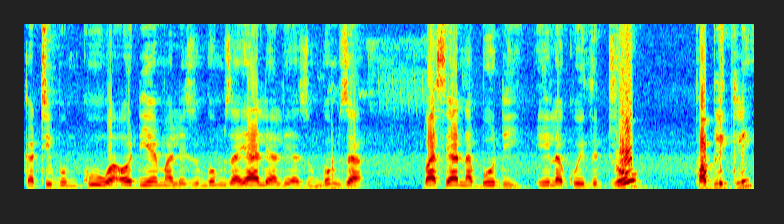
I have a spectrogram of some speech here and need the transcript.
katibu mkuu wa ODM alizungumza yale aliyazungumza, basi ana budi ila withdraw publicly,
